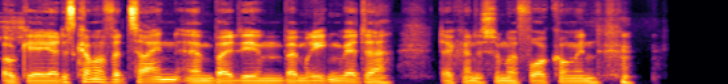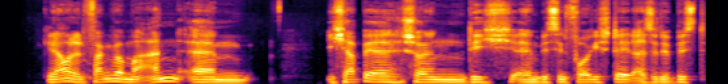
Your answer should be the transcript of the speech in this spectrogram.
Okay, ja, das kann man verzeihen ähm, bei dem, beim Regenwetter. Da kann es schon mal vorkommen. genau, dann fangen wir mal an. Ähm, ich habe ja schon dich äh, ein bisschen vorgestellt. Also du bist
